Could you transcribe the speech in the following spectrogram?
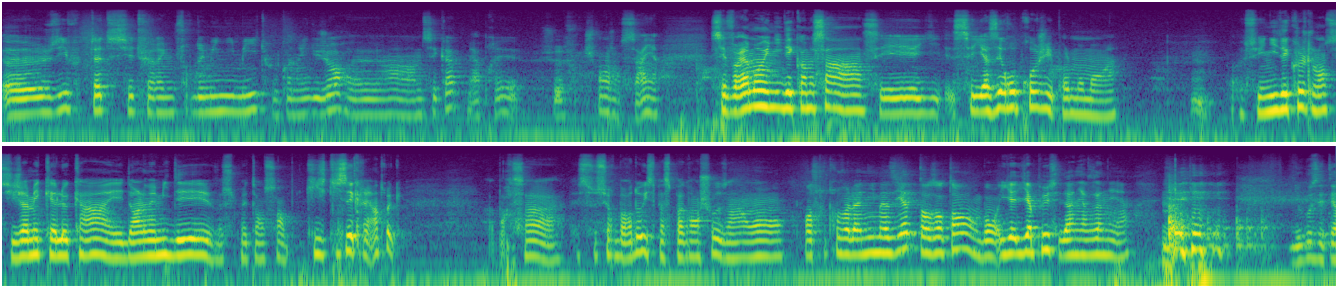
Euh, je dis, peut-être essayer de faire une sorte de mini-mythe ou une connerie du genre, euh, un, un de ces quatre, mais après, je, franchement, j'en sais rien. C'est vraiment une idée comme ça, hein. c'est il y a zéro projet pour le moment. hein. Mm. C'est une idée que je lance, si jamais quelqu'un est dans la même idée, se mettre ensemble, qui, qui sait créer un truc? À part ça, sur Bordeaux, il se passe pas grand chose. On, on se retrouve à l'Animasia de temps en temps. Bon, il y, a- il y a plus ces dernières années. hein. Du coup, c'était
